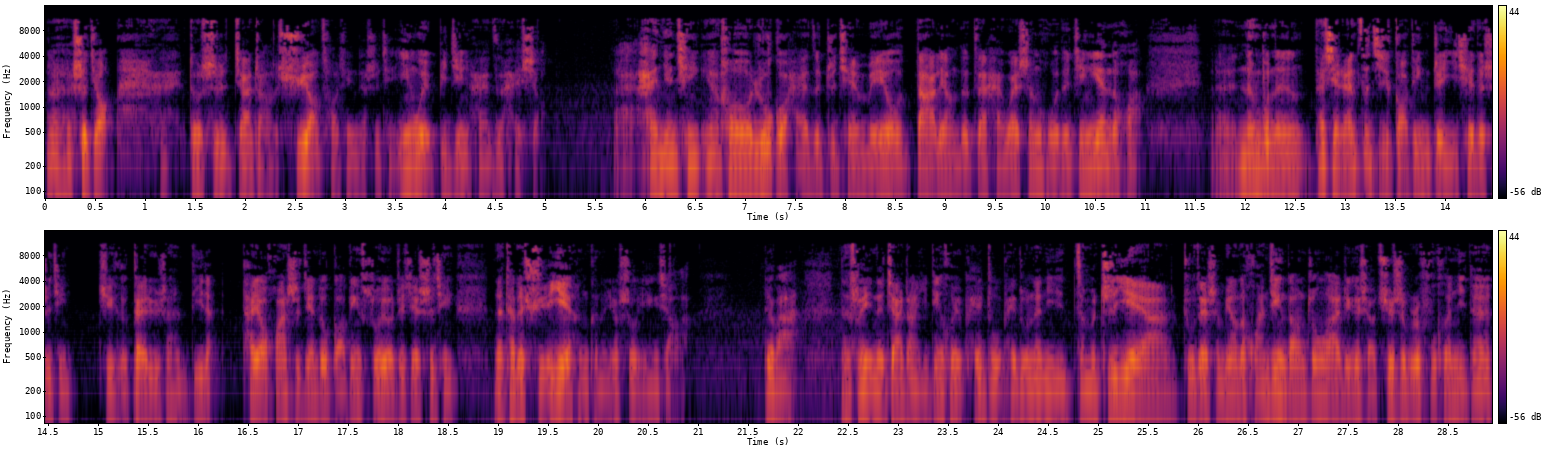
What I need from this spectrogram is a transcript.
嗯社交。都是家长需要操心的事情，因为毕竟孩子还小，哎，还年轻。然后，如果孩子之前没有大量的在海外生活的经验的话，呃，能不能他显然自己搞定这一切的事情，这个概率是很低的。他要花时间都搞定所有这些事情，那他的学业很可能就受影响了，对吧？所以呢，家长一定会陪读陪读。那你怎么置业啊？住在什么样的环境当中啊？这个小区是不是符合你的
